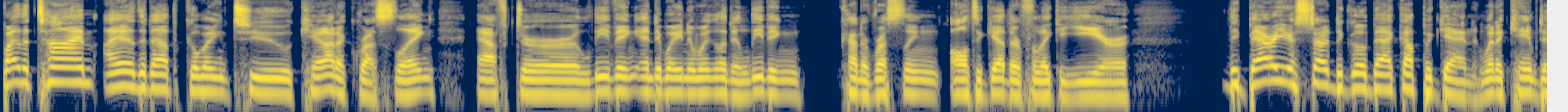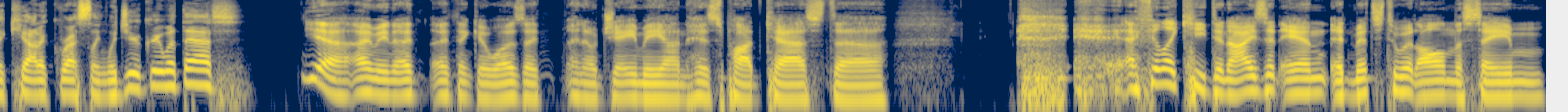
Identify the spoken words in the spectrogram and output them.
by the time I ended up going to Chaotic Wrestling after leaving NWA New England and leaving kind of wrestling altogether for like a year, the barrier started to go back up again when it came to chaotic wrestling. Would you agree with that? Yeah, I mean, I I think it was. I I know Jamie on his podcast. Uh, I feel like he denies it and admits to it all in the same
